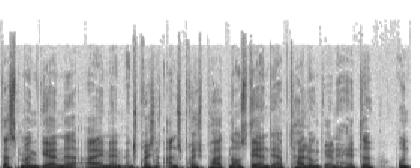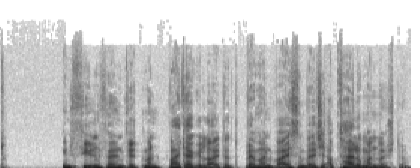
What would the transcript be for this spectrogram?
dass man gerne einen entsprechenden Ansprechpartner aus deren der Abteilung gerne hätte und in vielen Fällen wird man weitergeleitet, wenn man weiß, in welche Abteilung man möchte.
